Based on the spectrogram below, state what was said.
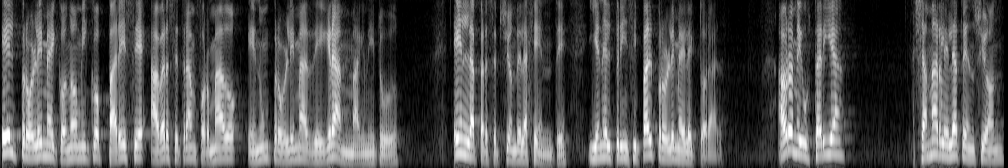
el problema económico parece haberse transformado en un problema de gran magnitud en la percepción de la gente y en el principal problema electoral. Ahora me gustaría llamarle la atención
